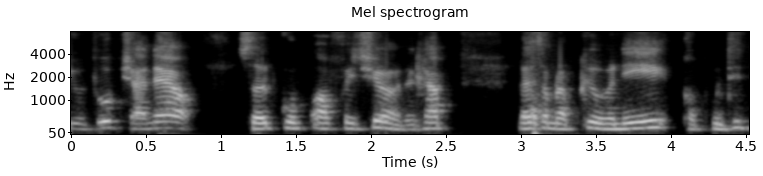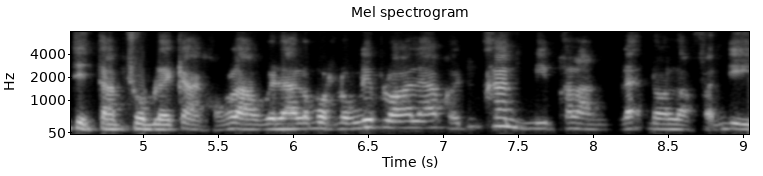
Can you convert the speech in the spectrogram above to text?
YouTube Channel Search Group Official นะครับ และสำหรับคืนวันนี้ขอบคุณที่ติดตามชมรายการของเราเวลาเราหมดลงเรียบร้อยแล้ว ขอให้ทุกท่านมีพลังและนอนหลับฝันดี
